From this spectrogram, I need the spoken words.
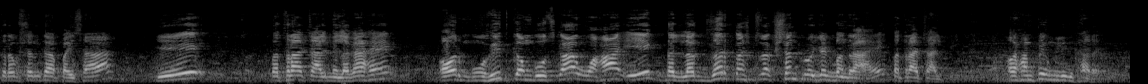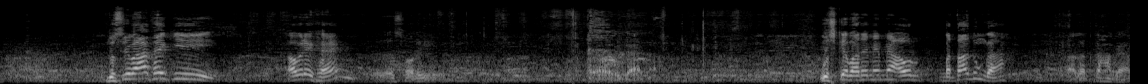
करप्शन का पैसा ये पत्राचाल में लगा है और मोहित कंबोज का वहाँ एक द लग्जर कंस्ट्रक्शन प्रोजेक्ट बन रहा है पत्राचाल पे। और हम पे उंगली दिखा रहे दूसरी बात है कि और एक है सॉरी उसके बारे में मैं और बता दूँगा। कागज़ कहाँ गया?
